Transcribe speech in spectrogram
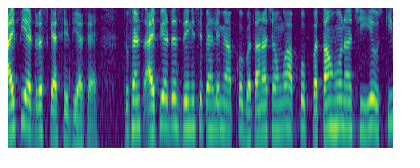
आईपी एड्रेस कैसे दिया जाए? तो फ्रेंड्स आईपी एड्रेस देने से पहले मैं आपको बताना चाहूँगा आपको पता होना चाहिए उसकी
